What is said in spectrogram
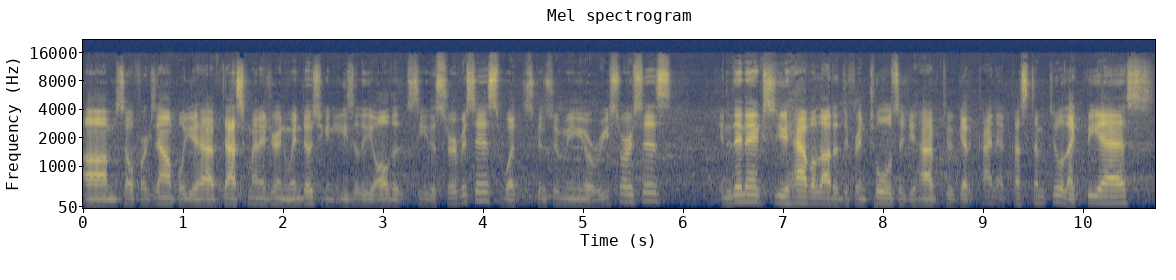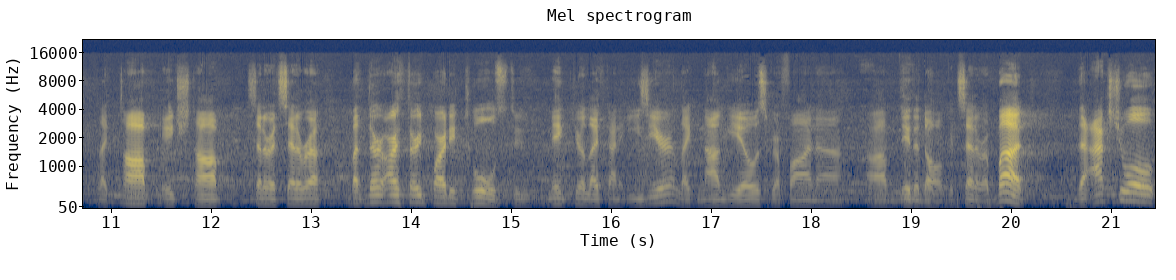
Um, so for example, you have Task Manager in Windows, you can easily all the, see the services, what's consuming your resources. in Linux, you have a lot of different tools that you have to get kind of accustomed to, like PS, like Top, HTOP, et cetera, et cetera. But there are third-party tools to make your life kind of easier, like Nagios, Grafana, um, Datadog, et cetera. But the actual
